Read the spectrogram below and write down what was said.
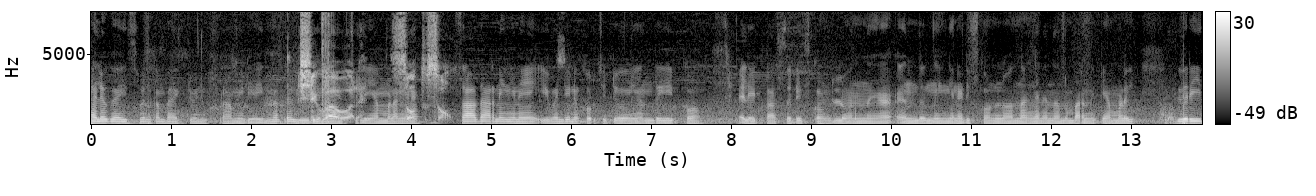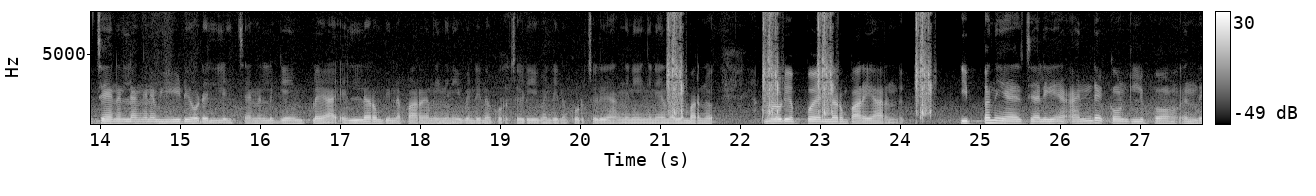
Hello guys welcome back to Infra Media ഇന്നത്തെ വീഡിയോ ആക്ച്വലി നമ്മളങ്ങനെ സാധാരണ ഇങ്ങനെ ഇവന്റിനെ കുറിച്ചിട്ട് എന്ത് ഇപ്പോൾ എലൈറ്റ് പാസ് ഡിസ്കൗണ്ടിൽ വന്ന് എന്തെന്ന് ഇങ്ങനെ ഡിസ്കൗണ്ടിൽ വന്ന് അങ്ങനെ എന്നൊന്നും പറഞ്ഞിട്ട് നമ്മൾ ഇതുവരെ ഈ ചാനലിൽ അങ്ങനെ വീഡിയോ ഇടലില്ല. ഈ ചാനലിൽ ഗെയിം പ്ലേ ആ എല്ലാവരും പിന്നെ പറയുന്നത് ഇങ്ങനെ ഇവന്റിനെ കുറിച്ചിട് ഇവന്റിനെ കുറിച്ചിട് അങ്ങനെ ഇങ്ങനെയെന്നെല്ലാം പറഞ്ഞ് നമ്മളോട് എപ്പോൾ എല്ലാവരും പറയാറുണ്ട്. ഇപ്പം എന്ന് വിചാരിച്ചാൽ എന്റെ അക്കൗണ്ടിലിപ്പോൾ എന്ത്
